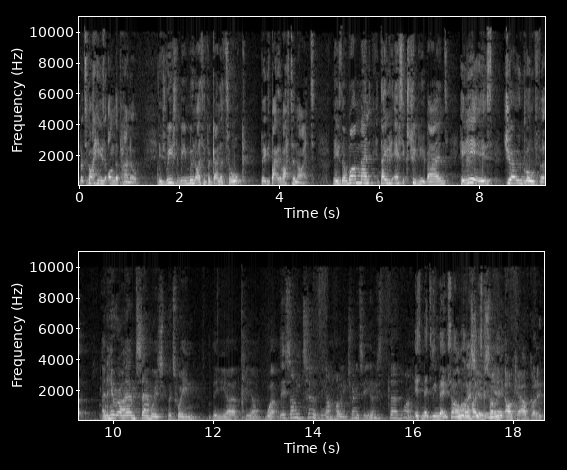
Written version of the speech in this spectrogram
But tonight he's on the panel. He's recently been moonlighting for Gunner Talk, but he's back with us tonight. He's the one man David Essex tribute band. He is Joe Broadfoot. And here I am sandwiched between the, uh, the um, well, there's only two of the unholy trinity. Who's the third one? It's meant to be me, so I'm, oh, I'm that's hosting. you. So, yeah. Okay, I've got it.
